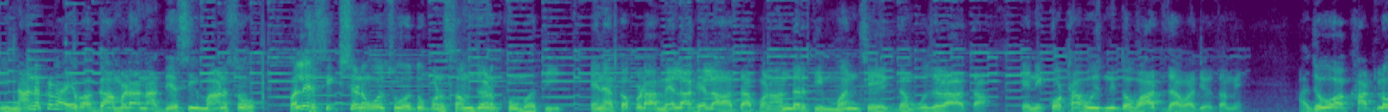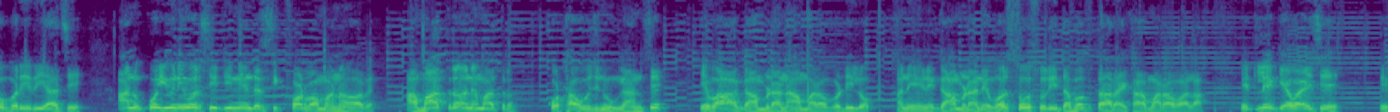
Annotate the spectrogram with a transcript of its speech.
એ નાનકડા એવા ગામડાના દેશી માણસો, ભલે શિક્ષણ ઓછું હતું પણ સમજણ ખૂબ હતી. એના કપડાં મેલા ઘેલા હતા, પણ અંદરથી મન છે એકદમ ઉજળા હતા. એની કોઠાહુજની તો વાત જવા દો તમે. આ જુઓ, આ ખાટલો ભરી રહ્યા છે. આનું કોઈ યુનિવર્સિટીની અંદર શીખવાડવામાં ન આવે. આ માત્ર અને માત્ર કોઠાહુજનું જ્ઞાન છે. એવા આ ગામડાના અમારા વડીલો અને એણે ગામડાને વર્ષો સુધી ધબકતા રાખ્યા અમારા વાલા. એટલે કહેવાય છે કે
